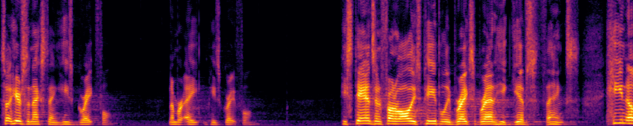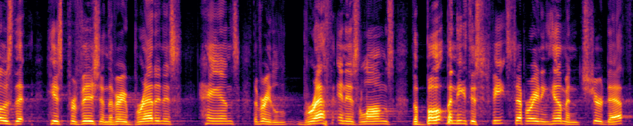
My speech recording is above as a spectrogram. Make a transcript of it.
So here's the next thing He's grateful. Number eight, He's grateful. He stands in front of all these people, He breaks bread, He gives thanks. He knows that His provision, the very bread in His hands, the very breath in His lungs, the boat beneath His feet separating Him and sure death,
